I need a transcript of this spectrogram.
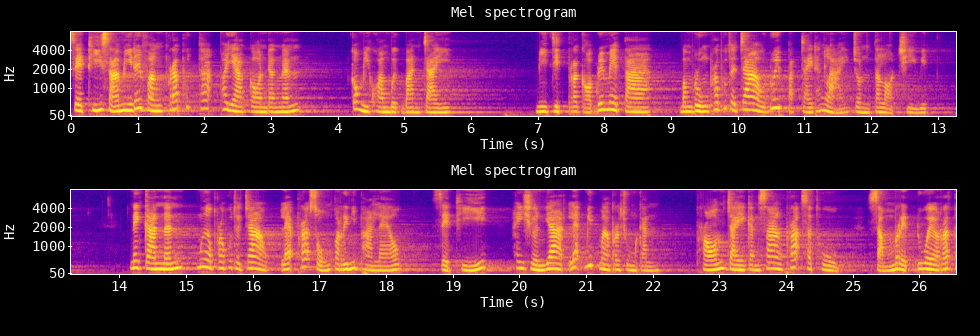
เศรษฐีสามีได้ฟังพระพุทธพยากรณ์ดังนั้น ก็มีความเบิกบานใจ มีจิตประกอบด้วยเมตตาบำรุงพระพุทธเจ้าด้วยปัจจัยทั้งหลายจนตลอดชีวิต ในการนั้นเมื่อพระพุทธเจ้าและพระสงฆ์ปรินิพานแล้ว เศรษฐีให้เชิญญาติและมิตรมาประชุมกัน พร้อมใจกันสร้างพระสถูปสำเร็จด้วยรัต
